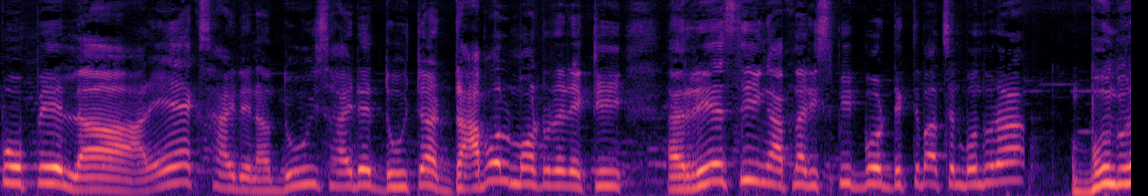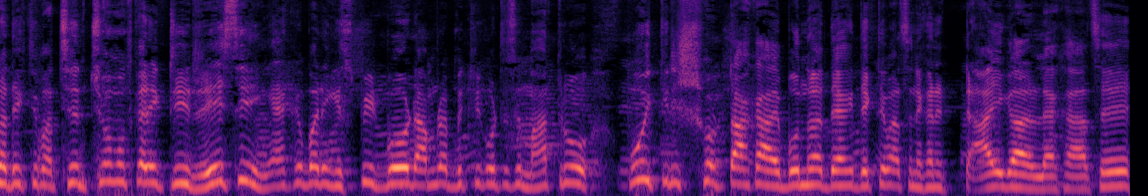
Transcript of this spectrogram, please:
পপেলার এক সাইডে না, দুই সাইডে দুইটা ডাবল মোটরের একটি রেসিং আপনার স্পিড বোর্ড দেখতে পাচ্ছেন বন্ধুরা। বন্ধুরা দেখতে পাচ্ছেন, চমৎকার একটি রেসিং একেবারে স্পিড বোর্ড আমরা বিক্রি করতেছি মাত্র পঁয়ত্রিশশো টাকায়। বন্ধুরা দেখ- দেখতে পাচ্ছেন এখানে টাইগার লেখা আছে।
